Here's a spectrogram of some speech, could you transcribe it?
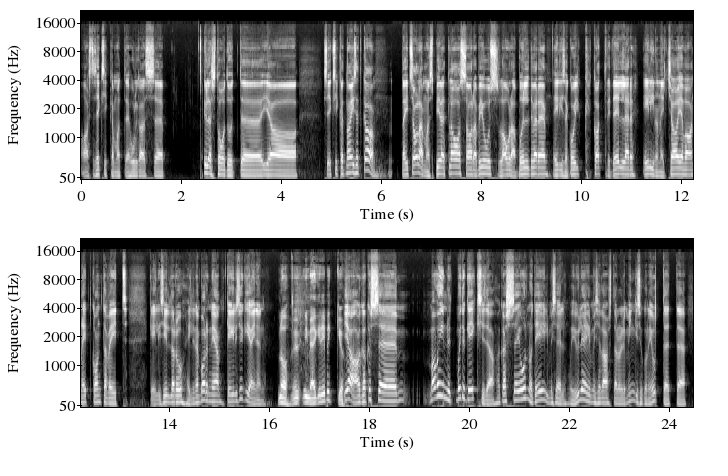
aasta seksikamate hulgas äh, üles toodud äh, ja seksikad naised ka. Täitsa olemas, Piret Laos, Saara Pius, Laura Põldvere, Elisa Kolk, Katri Teller, Elina Netšajeva, Anett Kontaveit, Keili Sildaru, Elina Born ja Keili Sügiainen. Noh, nimekiri pikk ju. jaa, aga kas äh, ma võin nüüd muidugi eksida, aga kas ei olnud eelmisel või üle-eelmisel aastal oli mingisugune jutt, et äh,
